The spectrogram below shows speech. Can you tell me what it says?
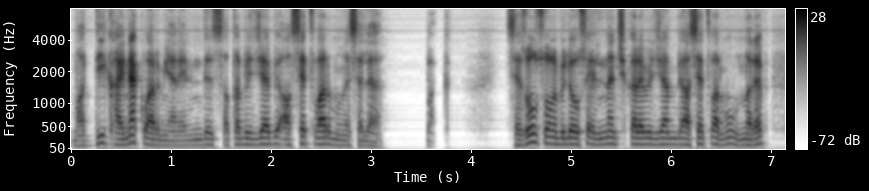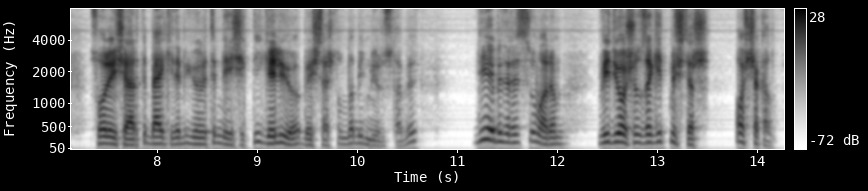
Maddi kaynak var mı yani? Elinde satabileceği bir aset var mı mesela? Bak. Sezon sonu bile olsa elinden çıkarabileceğim bir aset var mı? Bunlar hep soru işareti. Belki de bir yönetim değişikliği geliyor. Beşiktaş'ta onu da bilmiyoruz tabii. Diyebiliriz umarım. Video hoşunuza gitmiştir. Hoşçakalın.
